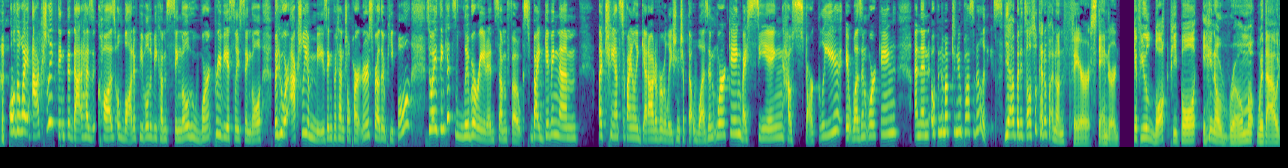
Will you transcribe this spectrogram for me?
Although I actually think that that has caused a lot of people to become single who weren't previously single, but who are actually amazing potential partners for other people. So I think it's liberated some folks by giving them a chance to finally get out of a relationship that wasn't working by seeing how starkly it wasn't working and then open them up to new possibilities. Yeah, but it's also kind of an unfair standard. If you lock people in a room without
